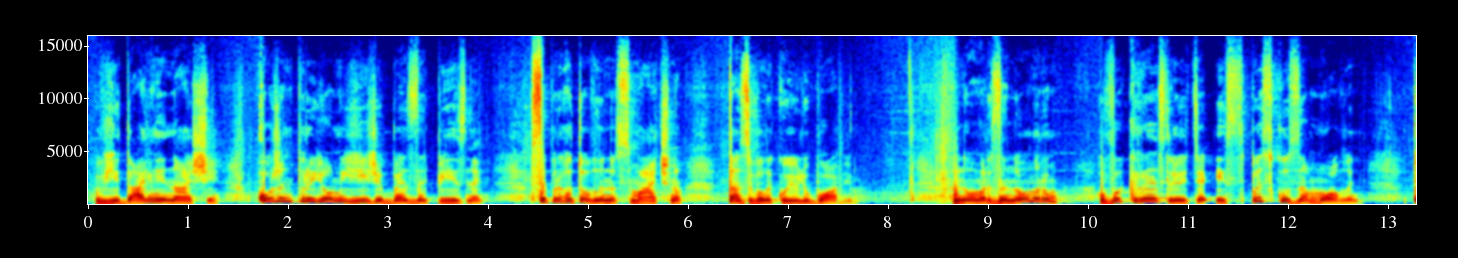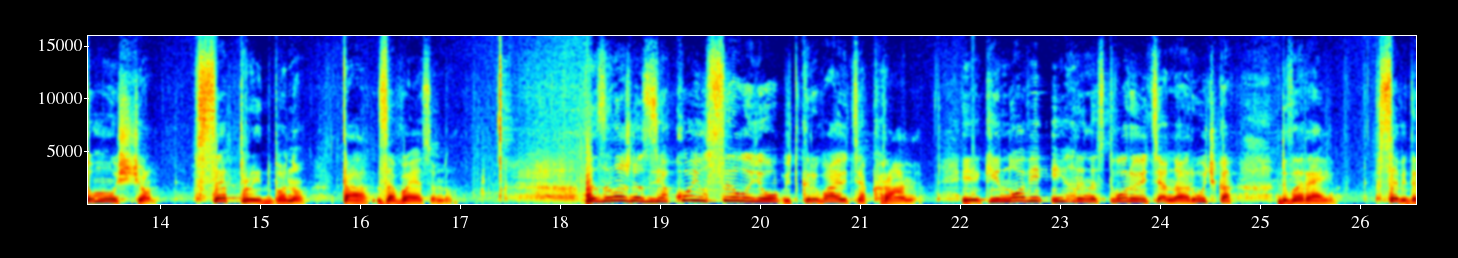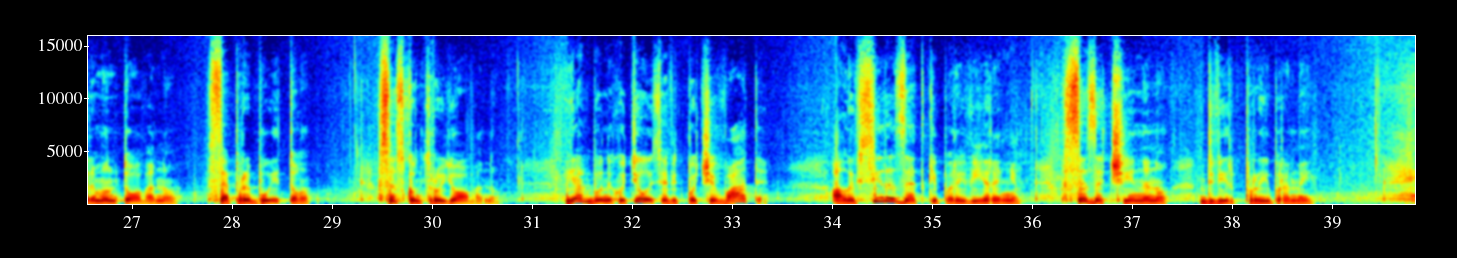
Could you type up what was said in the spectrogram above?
в їдальні нашій, кожен прийом їжі без запізнень, все приготовлено смачно та з великою любов'ю. Номер за номером викреслюється із списку замовлень, тому що все придбано та завезено. Незалежно з якою силою відкриваються крани, які нові ігри не створюються на ручках дверей. Все відремонтовано, все прибито, все сконструйовано. Як би не хотілося відпочивати, але всі розетки перевірені, все зачинено, двір прибраний.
